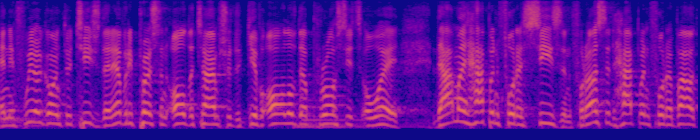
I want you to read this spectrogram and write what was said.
And if we are going to teach that every person all the time should give all of their proceeds away, that might happen for a season. For us, it happened for about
